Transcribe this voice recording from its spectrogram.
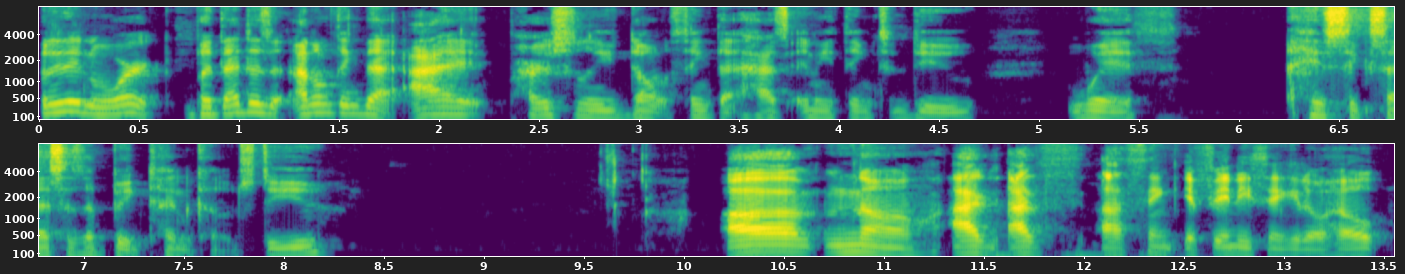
But it didn't work. But that doesn't I don't think that I personally don't think that has anything to do with his success as a Big Ten coach. Do you? Um, no, I, I, I think if anything, it'll help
